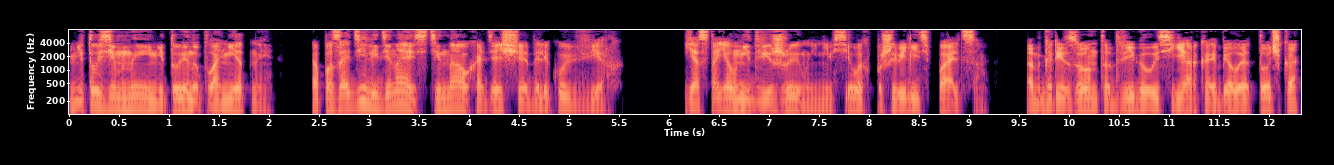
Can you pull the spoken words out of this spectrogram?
не то земные, не то инопланетные, а позади ледяная стена, уходящая далеко вверх. Я стоял недвижимый, не в силах пошевелить пальцем. От горизонта двигалась яркая белая точка,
